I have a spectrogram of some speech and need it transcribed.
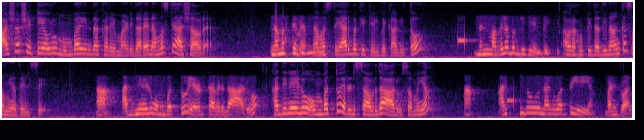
ಆಶಾ ಶೆಟ್ಟಿ ಅವರು ಮುಂಬೈಯಿಂದ ಕರೆ ಮಾಡಿದ್ದಾರೆ. ನಮಸ್ತೆ ಆಶಾ ಅವರೇ. ನಮಸ್ತೆ ಮ್ಯಾಮ್. ನಮಸ್ತೆ. ಯಾರ ಬಗ್ಗೆ ಕೇಳಬೇಕಾಗಿತ್ತು? ನನ್ನ ಮಗಳ ಬಗ್ಗೆ ಕೇಳಬೇಕು. ಅವರ ಹುಟ್ಟಿದ ದಿನಾಂಕ ಸಮಯ ತಿಳಿಸಿ. ಹದಿನೇಳು ಒಂಬತ್ತು ಎರಡ್ ಸಾವಿರದ ಆರು. ಹದಿನೇಳು ಒಂಬತ್ತು ಎರಡ್ ಸಾವಿರದ ಆರು. ಸಮಯ? ಹನ್ನೊಂದು ನಲವತ್ತು ಎ ಎಂ ಬಂಟ್ವಾಳ.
